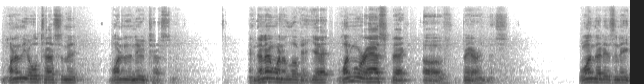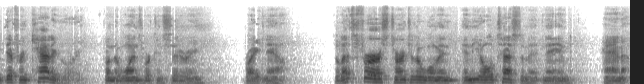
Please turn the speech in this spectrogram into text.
one in the Old Testament, one in the New Testament. And then I want to look at yet one more aspect of barrenness, one that is in a different category from the ones we're considering right now. So let's first turn to the woman in the Old Testament named Hannah.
